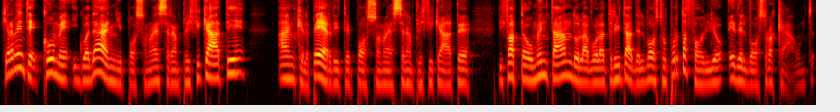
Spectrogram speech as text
Chiaramente come i guadagni possono essere amplificati, anche le perdite possono essere amplificate, di fatto aumentando la volatilità del vostro portafoglio e del vostro account.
